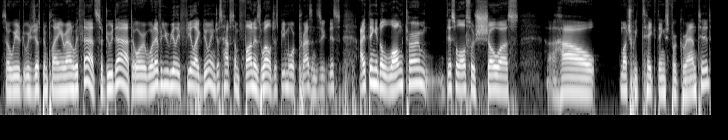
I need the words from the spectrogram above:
So we've, we've just been playing around with that. So do that or whatever you really feel like doing. Just have some fun as well. Just be more present. This, I think in the long term, this will also show us uh, how much we take things for granted.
